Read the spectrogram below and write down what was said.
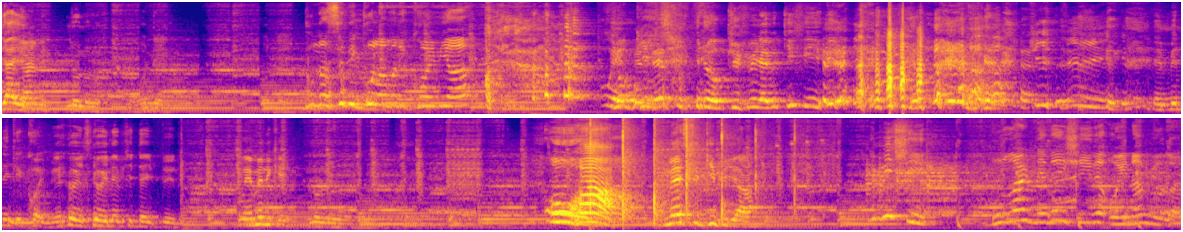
diyen Yani. No no no. O değil. O değil. Bu nasıl bir gol amına koyayım ya? Bir de o küfür ya bir küfür. Eminike koymuyor. Öyle öyle bir şey deyip duydum. Bu emin ki. No no no. Oha! Messi gibi ya. Bir şey. Bunlar neden şeyde oynamıyorlar?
